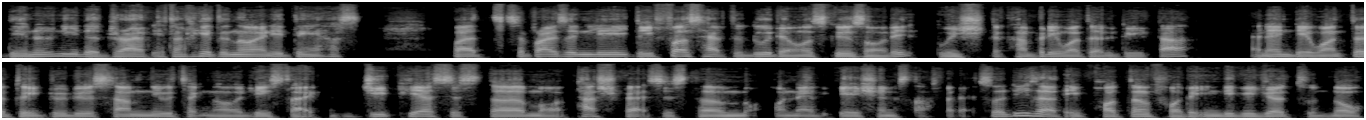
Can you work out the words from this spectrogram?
they don't need a drive. They don't need to know anything else. But surprisingly, they first have to do their own skills audit, which the company wanted the data. And then they wanted to introduce some new technologies like GPS system or touchpad system or navigation stuff like that. So these are important for the individual to know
